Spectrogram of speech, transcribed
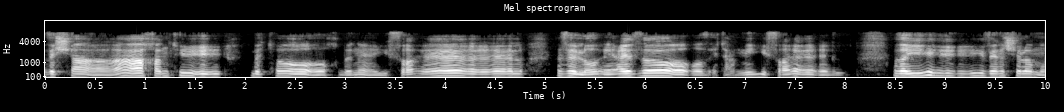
ושכנתי בתוך בני ישראל, ולא אעזוב את עמי ישראל. ויבן שלמה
